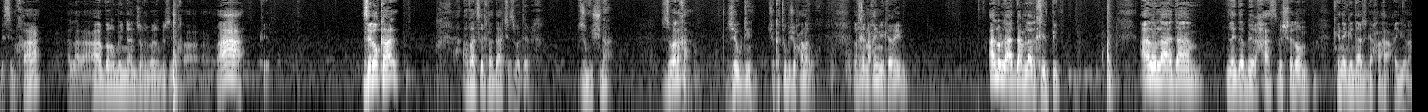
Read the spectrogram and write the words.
בשמחה, על הרעה בר מינן צריך לברך בשמחה. מה? כן. זה לא קל, אבל צריך לדעת שזו הדרך. זו משנה, זו הלכה, זהו דין שכתוב בשולחן ערוך. לכן, אחים יקרים, אל לו לאדם להרחיב פיו. אל לו לאדם לדבר חס ושלום כנגד ההשגחה העליונה.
